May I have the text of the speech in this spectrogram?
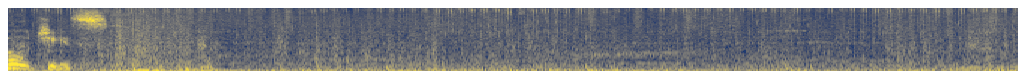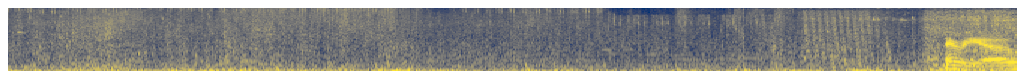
Oh, jeez. There we go,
